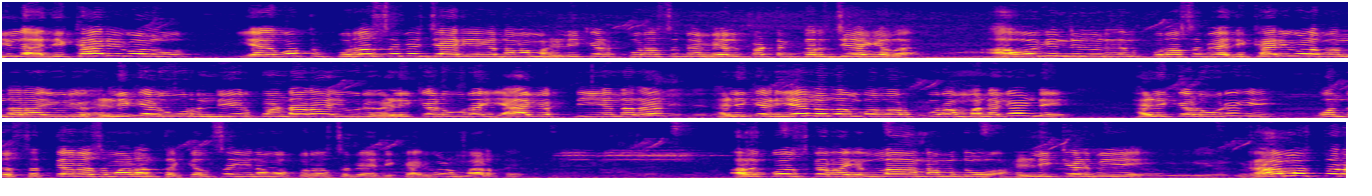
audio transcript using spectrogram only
ಇಲ್ಲಿ ಅಧಿಕಾರಿಗಳು ಯಾವತ್ತು ಪುರಸಭೆ ಜಾರಿ ಆಗ್ಯದ, ನಮ್ಮ ಹಳ್ಳಿಕೇಡ್ ಪುರಸಭೆ ಮೇಲ್ಪಟ್ಟಕ್ಕೆ ದರ್ಜೆ ಆಗ್ಯದ. ದಿನದಲ್ಲಿ ಪುರಸಭೆ ಅಧಿಕಾರಿಗಳು ಬಂದಾರ, ಇವ್ರಿಗೆ ಹಳ್ಳಿಕೇಡ್ ಊರು ನೀರು ಕೊಂಡಾರ, ಇವ್ರಿಗೆ ಹಳ್ಳಿಕೇಡ್ ಊರ ಯಾವ ವ್ಯಕ್ತಿ ಏನಾರ, ಹಳ್ಳಿಕೇಡ್ ಏನದ ಎಂಬುದು ಅವ್ರ ಪೂರ ಮನಗಂಡಿ, ಹಳ್ಳಿಕೇಡ್ ಊರಿಗೆ ಒಂದು ಸತ್ಯಾನಾಶ ಮಾಡಂತ ಕೆಲಸ ಈ ನಮ್ಮ ಪುರಸಭೆ ಅಧಿಕಾರಿಗಳು ಮಾಡ್ತಾ ಇದ್ದಾರೆ. ಅದಕ್ಕೋಸ್ಕರ ಎಲ್ಲ ನಮ್ಮದು ಹಳ್ಳಿಕೆಡ್ಬಿ ಗ್ರಾಮಸ್ಥರ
